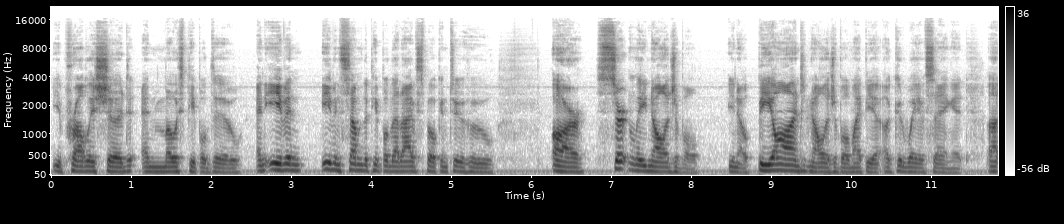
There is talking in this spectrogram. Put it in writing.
you probably should and most people do. And even even some of the people that I've spoken to who are certainly knowledgeable, you know, beyond knowledgeable might be a, a good way of saying it. Uh,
